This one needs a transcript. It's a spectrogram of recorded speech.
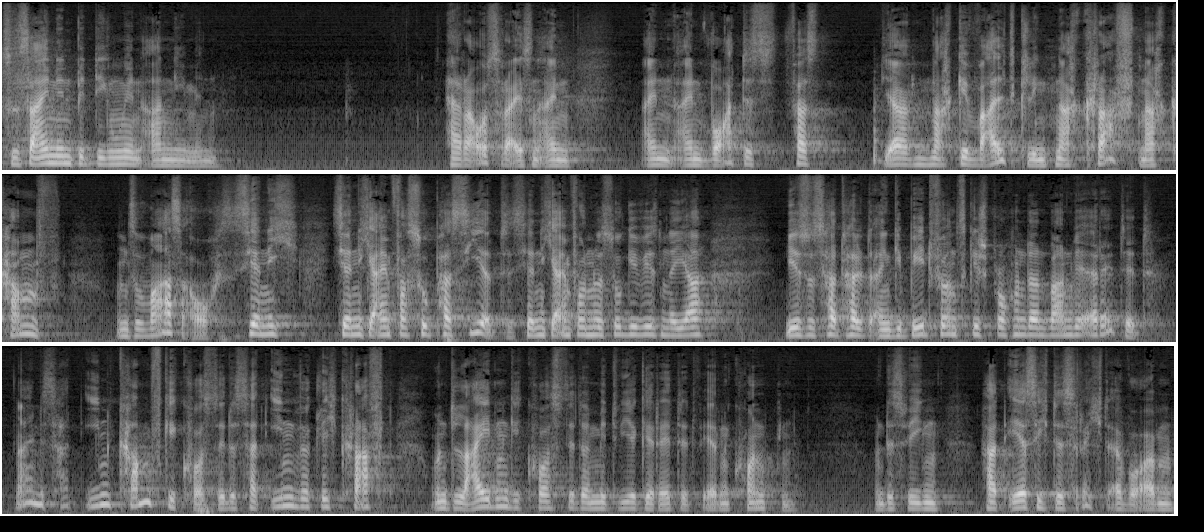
zu seinen Bedingungen annehmen. Herausreißen, ein, ein, ein Wort, das fast ja, nach Gewalt klingt, nach Kraft, nach Kampf. Und so war es auch. Es ist ja, nicht, ist ja nicht einfach so passiert. Es ist ja nicht einfach nur so gewesen, naja, Jesus hat halt ein Gebet für uns gesprochen, dann waren wir errettet. Nein, es hat ihn Kampf gekostet, es hat ihn wirklich Kraft und Leiden gekostet, damit wir gerettet werden konnten. Und deswegen hat er sich das Recht erworben,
